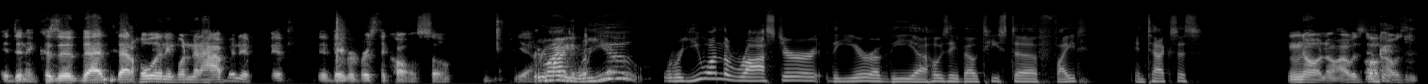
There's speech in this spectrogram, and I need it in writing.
It didn't because that that whole inning wouldn't have happened if if if they reversed the calls. So yeah. Remind me, were you were you on the roster the year of the uh, Jose Bautista fight in Texas? No, no, I was in, I was in.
